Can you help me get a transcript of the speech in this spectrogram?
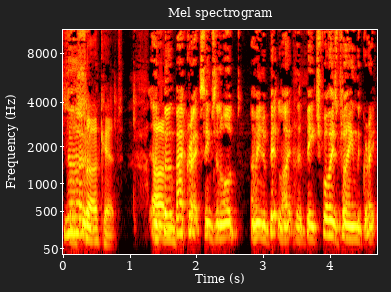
No. circuit. And Um, Burt Bacharach seems an odd. I mean, a bit like the Beach Boys playing the great,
